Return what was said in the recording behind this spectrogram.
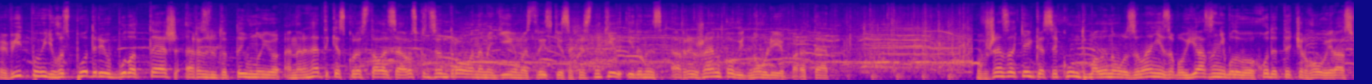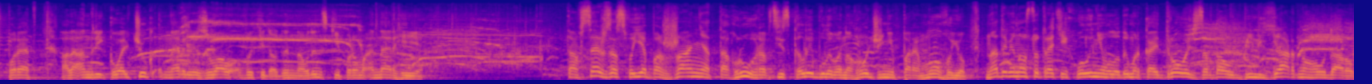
Відповідь господарів була теж результативною. Енергетики скористалися розконцентрованими діями стрийських захисників, і Денис Риженко відновлює паритет. Вже за кілька секунд малиново-зелені зобов'язані були виходити черговий раз вперед. Але Андрій Ковальчук не реалізував вихід один на один з кіпером енергії. Та все ж за своє бажання та гру гравці скали були винагороджені перемогою. На 93-й хвилині Володимир Кайдрович завдав більярдного удару,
